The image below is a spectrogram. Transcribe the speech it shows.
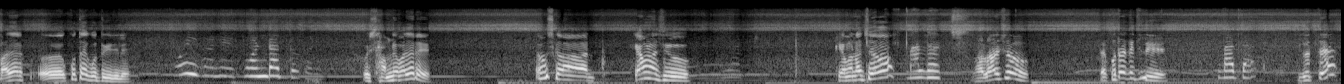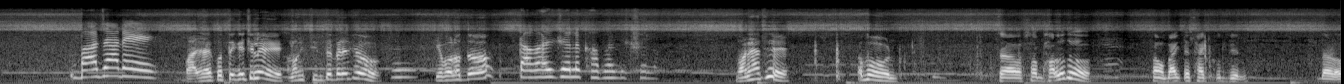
বাজার আহ, কোথায় করতে গিয়েছিলে? ওইখানে পন্ডার দোকানে। ওই সামনে বাজারে? এ মুস্কান কেমন আছো। কেমন আছো? ভালো আছি। ভালো আছো? তা কোথায় গেছিলে? বাজার। কি করতে? বাজারে। বাজার করতে গেছিলে? আমাকে চিনতে পেরেছ? কে বলো তো? টাকা ছেলে খাবার দিচ্ছিল মনে আছে? ও বোন। তা সব ভালো তো? তোমার বাইকটা সাইড করে দিল দাঁড়ো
